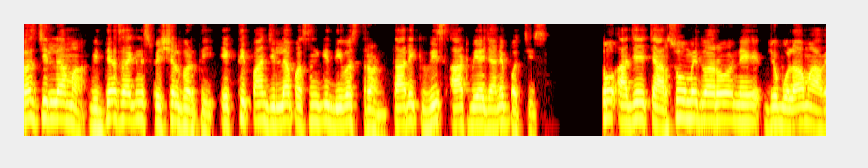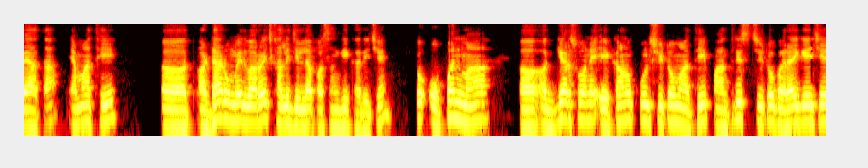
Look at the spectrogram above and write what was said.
કચ્છ જિલ્લામાં વિદ્યાસહાયકની સ્પેશિયલ ભરતી એકથી પાંચ જિલ્લા પસંદગી દિવસ ત્રણ, તારીખ વીસ આઠ બે હજાર ને પચીસ. તો આજે ચારસો ઉમેદવારોને જો બોલાવવામાં આવ્યા હતા, એમાંથી અઢાર ઉમેદવારોએ જ ખાલી જિલ્લા પસંદગી કરી છે. તો ઓપનમાં અગિયારસો ને એકાણું કુલ સીટોમાંથી પાંત્રીસ સીટો ભરાઈ ગઈ છે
